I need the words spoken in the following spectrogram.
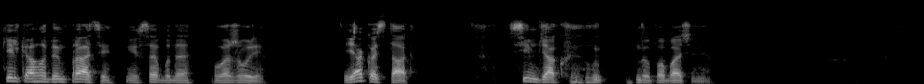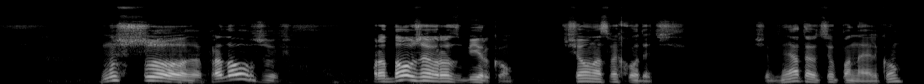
Кілька годин праці і все буде в ажурі. Якось так. Всім дякую. До побачення. Ну що, продовжив? Продовжив розбірку. Що у нас виходить? Щоб зняти оцю панельку.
